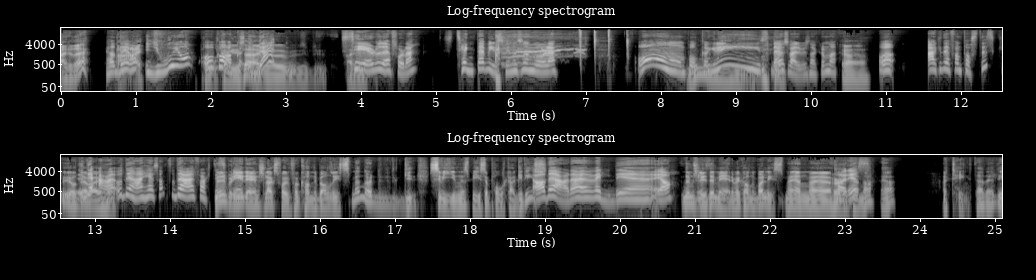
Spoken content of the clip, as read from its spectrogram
Er det det? Ja, det Nei. jo. Jo. Og baka- er det- jo er Ser du det for deg? Tenk deg villsvinet som går der. Å, polkagris! Det er jo Sverige vi snakker om, da. Ja, ja. Og er ikke det fantastisk? Jo, det det er, og det er helt sant. Det er faktisk Men blir det en slags form for kannibalisme når svinet spiser polkagris? Ja, det er det veldig Ja. De sliter mer med kannibalisme enn med hull i tenna? Ja. Jeg Tenk deg det. De,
